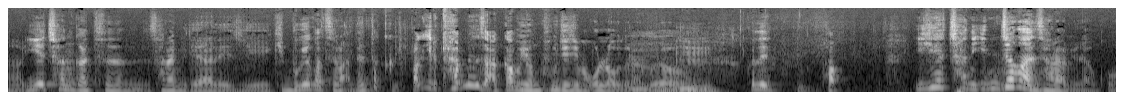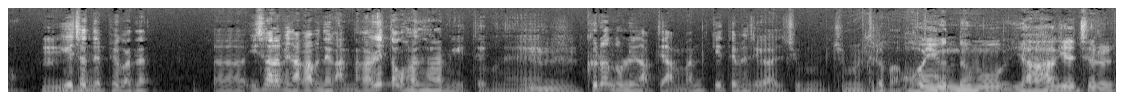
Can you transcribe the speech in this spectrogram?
어, 이해찬 같은 사람이 돼야 되지 김부겸 같은 사람 안 된다 그- 막 이렇게 하면서 아까 뭐 영풍제지만 올라오더라고요. 음. 근데 봐- 이해찬이 인정한 사람이라고 음. 이해찬 대표가 나- 어, 이 사람이 나가면 내가 안 나가겠다고 한 사람이기 때문에 음. 그런 논리는 앞뒤 안 맞기 때문에 제가 지금 질문을 드려봤고 어, 이건 너무 야하게 저를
